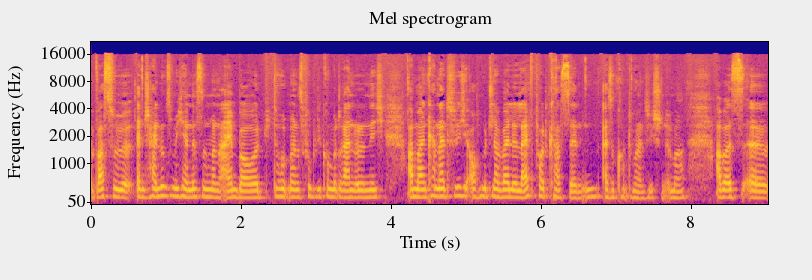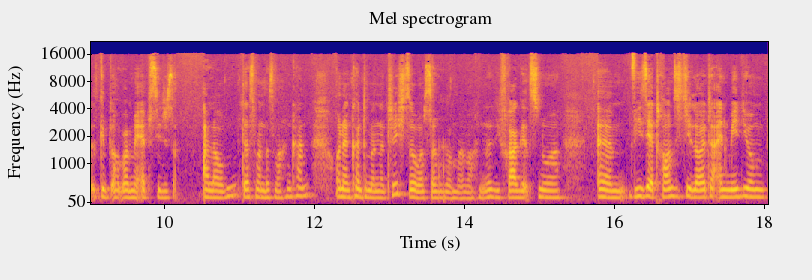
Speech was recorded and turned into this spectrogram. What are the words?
was für Entscheidungsmechanismen man einbaut, holt man das Publikum mit rein oder nicht. Aber man kann natürlich auch mittlerweile Live-Podcasts senden. Also konnte man natürlich schon immer. Aber es, äh, es gibt auch immer mehr Apps, die das erlauben, dass man das machen kann. Und dann könnte man natürlich sowas darüber mal machen. Ne? Die Frage ist nur, ähm, wie sehr trauen sich die Leute ein Medium,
